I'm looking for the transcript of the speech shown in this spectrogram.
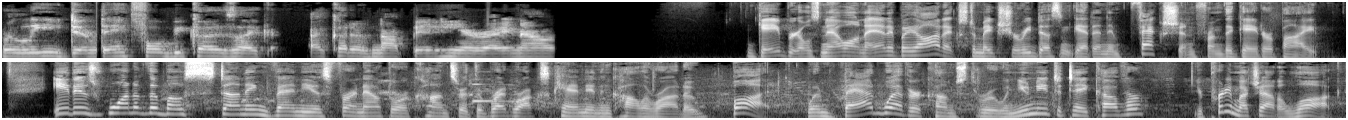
relieved and thankful because, like, I could have not been here right now. Gabriel's now on antibiotics to make sure he doesn't get an infection from the gator bite. It is one of the most stunning venues for an outdoor concert, the Red Rocks Canyon in Colorado. But when bad weather comes through and you need to take cover, you're pretty much out of luck.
